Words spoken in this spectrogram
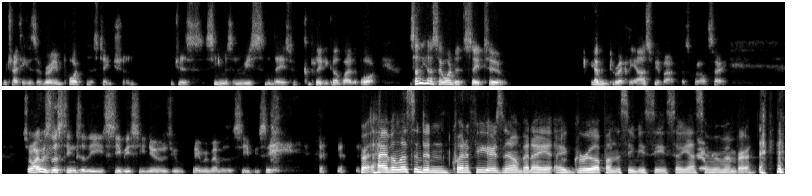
which I think is a very important distinction, which is seems in recent days to completely go by the board. Something else I wanted to say too. You haven't directly asked me about this, but I'll say. So I was listening to the CBC News. You may remember the CBC. I haven't listened in quite a few years now, but I, I grew up on the CBC. So, yes, yeah, I remember. but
